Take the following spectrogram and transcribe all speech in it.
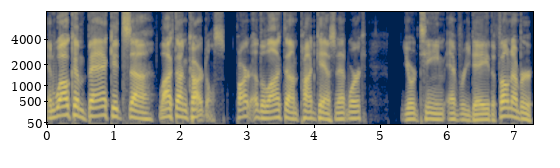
And welcome back. It's uh, Locked On Cardinals, part of the Locked On Podcast Network your team every day. The phone number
